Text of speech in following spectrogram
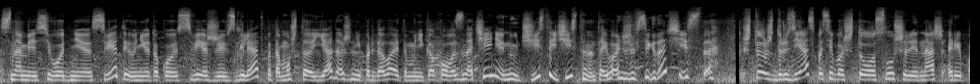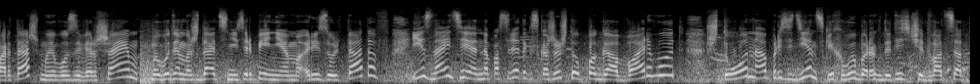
с нами сегодня Света, и у нее такой свежий взгляд, потому что я даже не придала этому никакого значения. Ну, чисто и чисто, на Тайване же всегда чисто. Что ж, друзья, спасибо, что слушали наш репортаж. Мы его завершаем. Мы будем ждать с нетерпением результатов. И, знаете, напоследок скажу, что поговаривают, что на президентских выборах в 2020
